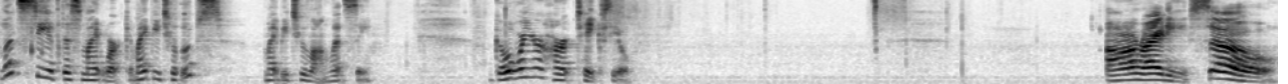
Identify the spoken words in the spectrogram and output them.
Let's see if this might work. It might be too, oops, might be too long. Let's see. Go where your heart takes you. Alrighty, so,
